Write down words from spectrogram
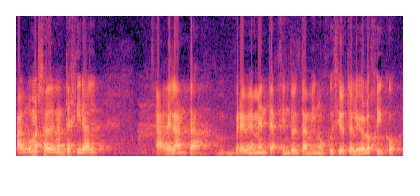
Algo más adelante Giral adelanta brevemente, haciendo él también un juicio teleológico,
